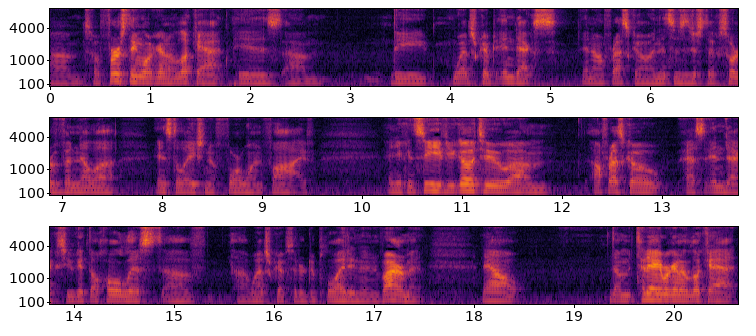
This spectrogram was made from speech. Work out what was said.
Um, so first thing we're going to look at is um, the web script index in Alfresco, and this is just a sort of vanilla installation of 415. And you can see if you go to um, Alfresco S index, you get the whole list of uh, web scripts that are deployed in an environment. Now, today we're going to look at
